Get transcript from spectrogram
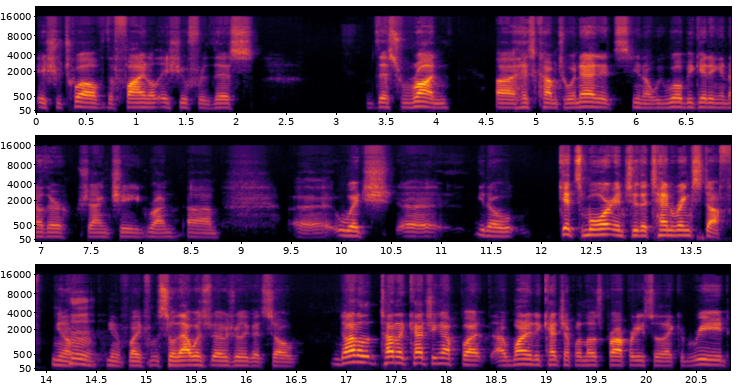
issue twelve, the final issue for this this run uh, has come to an end. It's you know we will be getting another Shang Chi run, um, uh, which uh, you know gets more into the ten ring stuff. You know, Hmm. you know, like so that was that was really good. So not a ton of catching up, but I wanted to catch up on those properties so that I could read,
